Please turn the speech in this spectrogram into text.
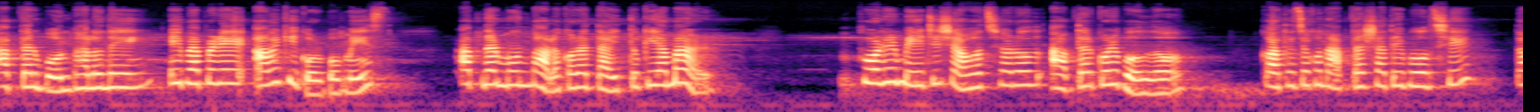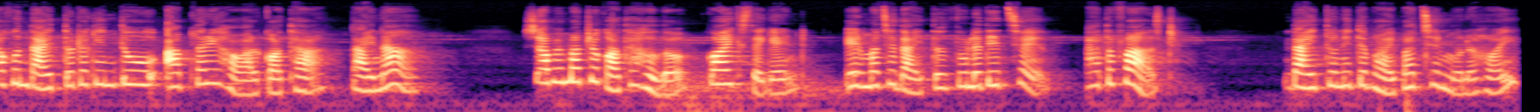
আপনার বোন ভালো নেই? এই ব্যাপারে আমি কি করব, মিস? আপনার মন ভালো করার দায়িত্ব কি আমার? ফোনের মেয়েটি সহজ সরল আবদার করে বলল, কথা যখন আপনার সাথেই বলছি তখন দায়িত্বটা কিন্তু আপনারই হওয়ার কথা, তাই না? সবেমাত্র কথা হলো কয়েক সেকেন্ড। এর মাঝে দায়িত্ব তুলে দিচ্ছেন? এত ফাস্ট দায়িত্ব নিতে ভয় পাচ্ছেন মনে হয়?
